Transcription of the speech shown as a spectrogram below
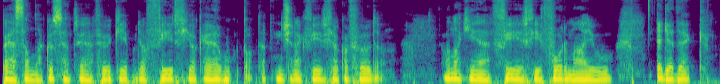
Persze annak köszönhetően főképp, hogy a férfiak elbuktak, tehát nincsenek férfiak a Földön. Vannak ilyen férfi formájú egyedek,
